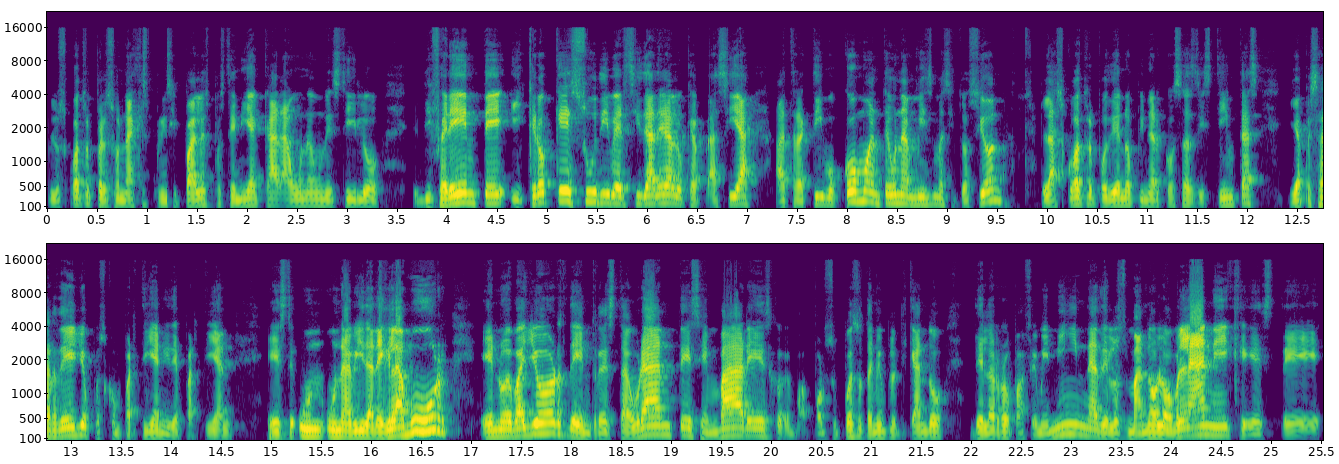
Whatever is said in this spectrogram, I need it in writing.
los cuatro personajes principales, pues tenían cada una un estilo diferente y creo que su diversidad era lo que hacía atractivo, como ante una misma situación las cuatro podían opinar cosas distintas y a pesar de ello, pues compartían y departían este, una vida de glamour en Nueva York, de en restaurantes, en bares, por supuesto también platicando de la ropa femenina, de los Manolo Blahnik, este,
